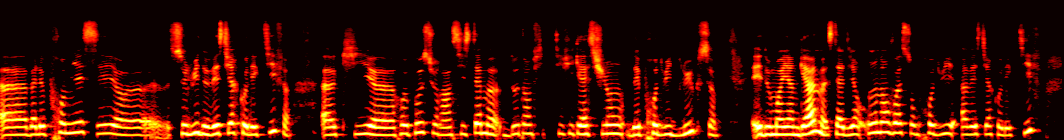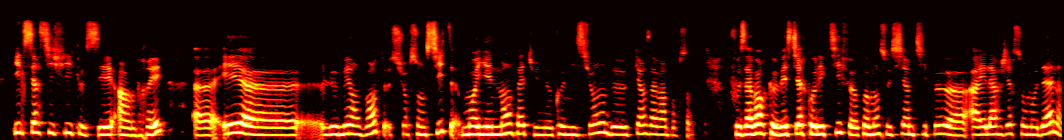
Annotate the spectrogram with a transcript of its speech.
Euh, bah, le premier, c'est euh, celui de vestiaire collectif euh, qui repose sur un système d'authentification des produits de luxe et de moyenne gamme, c'est-à-dire on envoie son produit à vestiaire collectif, il certifie que c'est un vrai et le met en vente sur son site, moyennement en fait une commission de 15 à 20% Il faut savoir que vestiaire collectif commence aussi un petit peu à élargir son modèle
